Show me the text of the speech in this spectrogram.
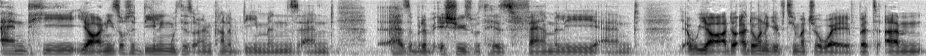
and he yeah and he's also dealing with his own kind of demons and has a bit of issues with his family and yeah i don't, I don't want to give too much away but um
